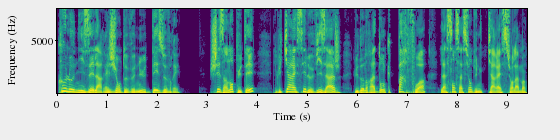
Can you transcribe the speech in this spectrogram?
coloniser la région devenue désœuvrée. Chez un amputé, lui caresser le visage lui donnera donc parfois la sensation d'une caresse sur la main.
